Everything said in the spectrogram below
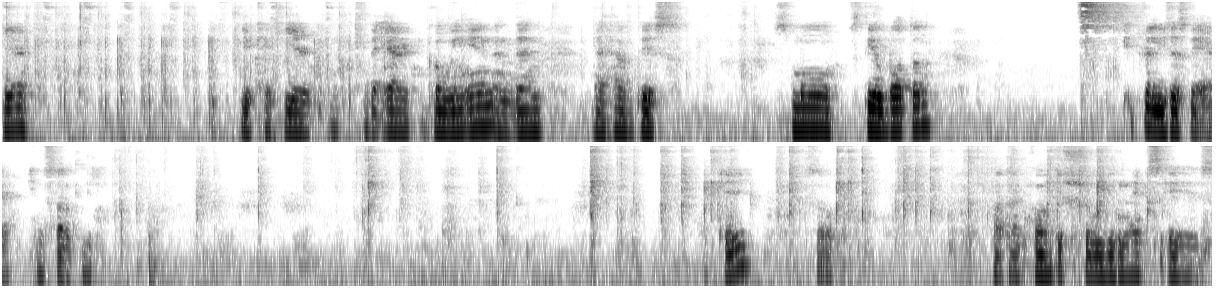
here you can hear the air going in and then they have this small steel button releases the air instantly okay so what I'm going to show you next is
